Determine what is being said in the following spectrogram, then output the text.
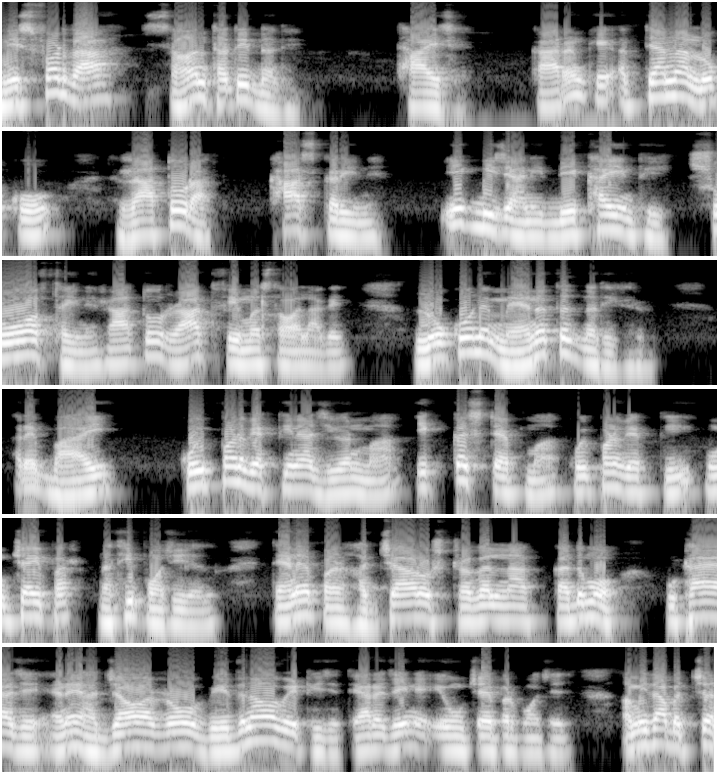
નિષ્ફળતા સહન થતી જ નથી. થાય છે. કારણ કે અત્યારના લોકો રાતોરાત, ખાસ કરીને એકબીજાની દેખાઈથી શો ઓફ થઈને રાતોરાત ફેમસ થવા લાગે છે. લોકોને મહેનત જ નથી કરવી. અરે ભાઈ, કોઈ પણ વ્યક્તિના જીવનમાં એક જ સ્ટેપમાં કોઈ પણ વ્યક્તિ ઊંચાઈ પર નથી પહોંચી જતું. તેણે પણ હજારો સ્ટ્રગલના કદમો ઉઠાયા છે. એણે હજારો વેદનાઓ વેઠી છે. ત્યારે જઈને એ ઊંચાઈ પર પહોંચે છે. અમિતાભ બચ્ચન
